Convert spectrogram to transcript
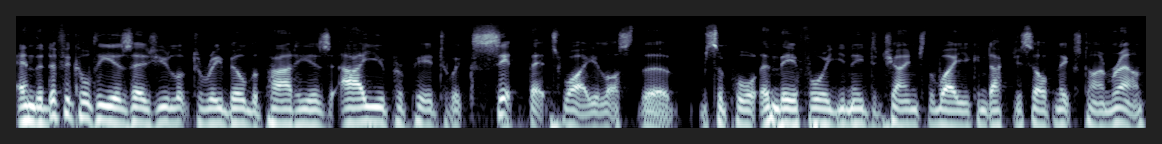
And the difficulty is, as you look to rebuild the party, is are you prepared to accept that's why you lost the support and therefore you need to change the way you conduct yourself next time round?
